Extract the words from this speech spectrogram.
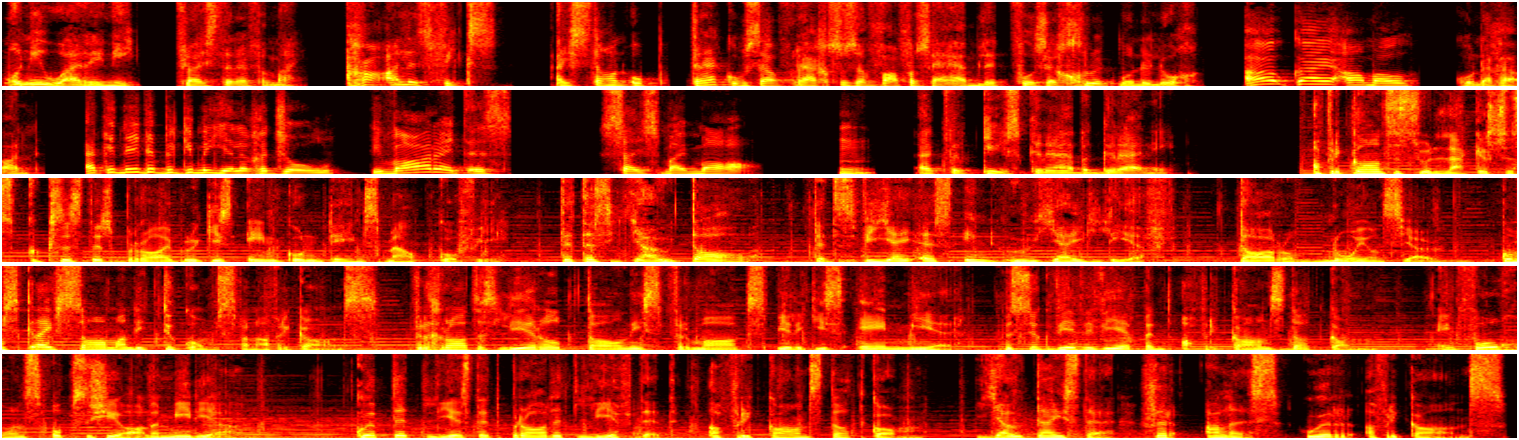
Moenie worry nie, fluister hy vir my. Ek gaan alles fix. Hy staan op, trek homself reg soos 'n wafferse Hamlet voor sy groot monoloog. OK almal, kondig hy aan. Ek het net 'n bietjie met julle gejol. Die waarheid is sy's my ma. Hm, ek verkies grab 'n granny. Afrikaans is so lekker soos koeksisters braaibroodjies en kondensmelk koffie. Dit is jou taal. Dit is wie jy is en hoe jy leef. Daarom nooi ons jou. Kom skryf saam aan die toekoms van Afrikaans. Vir gratis leerhulp, taalnuus, vermaak, speletjies en meer. Besoek www.afrikaans.com en volg ons op sosiale media. Koop dit, lees dit, praat dit, leef dit. afrikaans.com. Jou tuiste vir alles oor Afrikaans.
